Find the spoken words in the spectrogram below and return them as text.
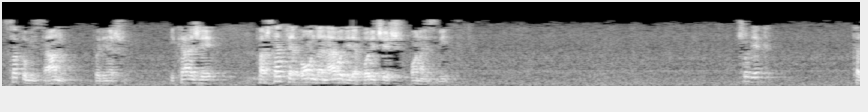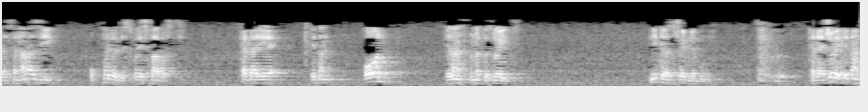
svakom insanu pojedinačno. I kaže pa šta te onda navodi da poričeš onaj svijet? Čovjek kada se nalazi u periodu svoje slabosti kada je jedan on jedan spermatozoid nikada se čovjek ne buni. Kada je čovjek jedan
